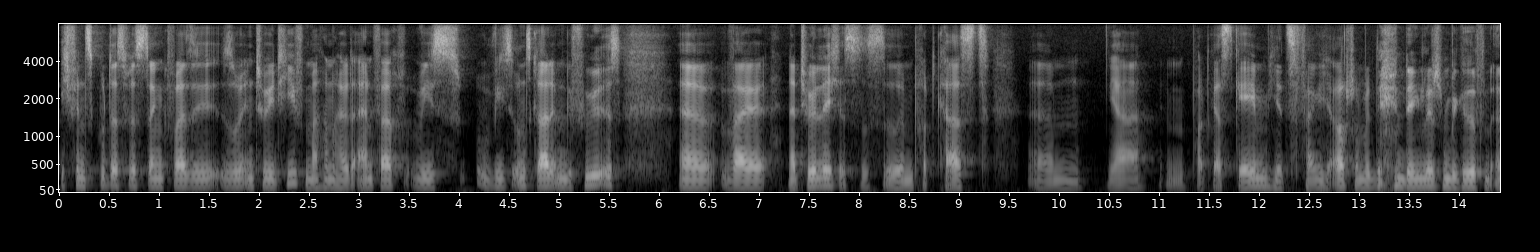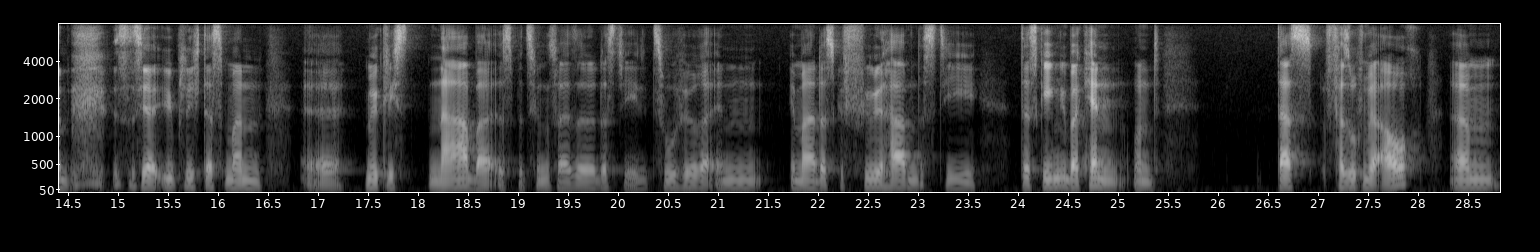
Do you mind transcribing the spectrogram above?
ich finde es gut, dass wir es dann quasi so intuitiv machen, halt einfach, wie es uns gerade im Gefühl ist. Äh, weil natürlich ist es so im Podcast, ähm, ja, im Podcast-Game, jetzt fange ich auch schon mit den englischen Begriffen an, ist es ja üblich, dass man äh, möglichst nahbar ist, beziehungsweise dass die ZuhörerInnen immer das Gefühl haben, dass die das Gegenüber kennen. Und das versuchen wir auch, ähm,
